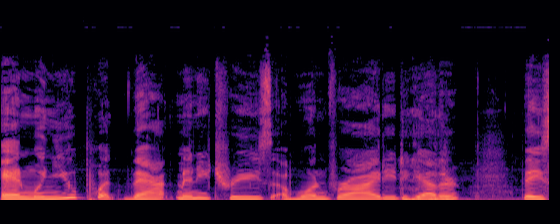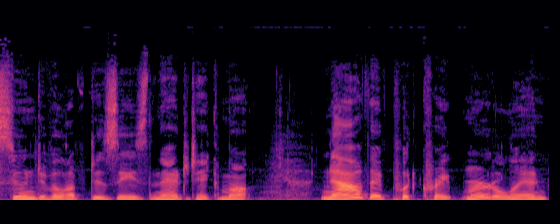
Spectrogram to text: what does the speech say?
And when you put that many trees of one variety together, they soon developed disease and they had to take them out. Now they put crepe myrtle in,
